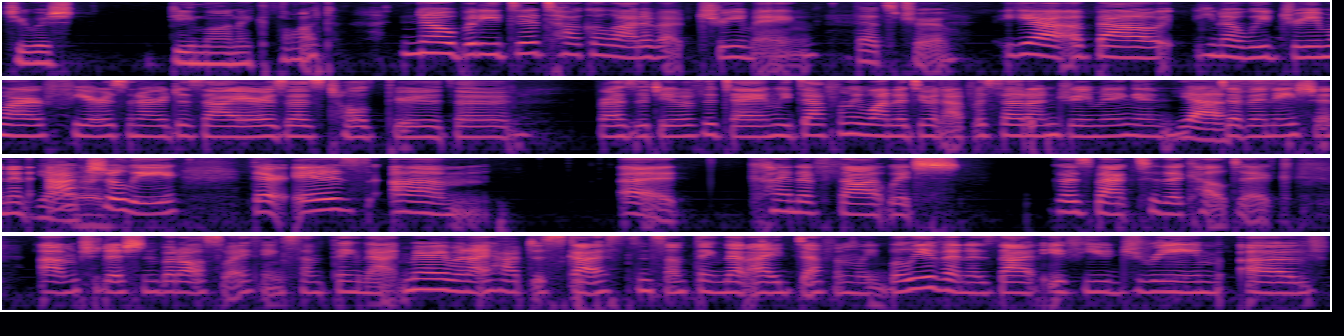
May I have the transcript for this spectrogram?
Jewish demonic thought? no, but he did talk a lot about dreaming. That's true. Yeah, about you know we dream our fears and our desires as told through the residue of the day, and we definitely want to do an episode on dreaming and Yes. divination. And Yes. actually, there is um, a kind of thought which goes back to the Celtic um, tradition, but also I think something that Miriam and I have discussed, and something that I definitely believe in is that if you dream of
